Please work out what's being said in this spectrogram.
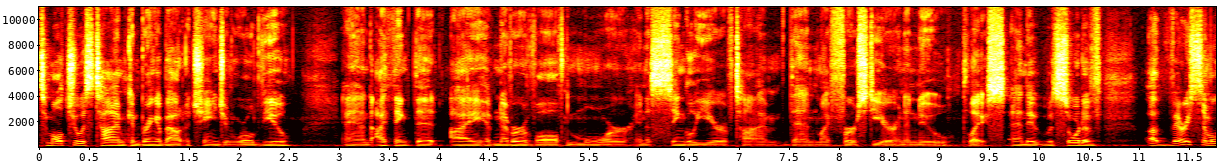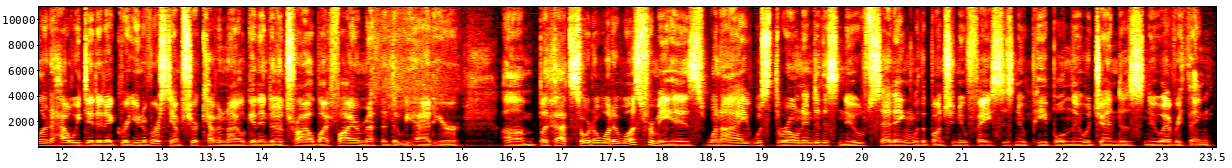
tumultuous time can bring about a change in worldview. And I think that I have never evolved more in a single year of time than my first year in a new place. And it was sort of uh, very similar to how we did it at Grit University. I'm sure Kevin and I will get into the trial by fire method that we had here. Um, but that's sort of what it was for me is when I was thrown into this new setting with a bunch of new faces, new people, new agendas, new everything.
